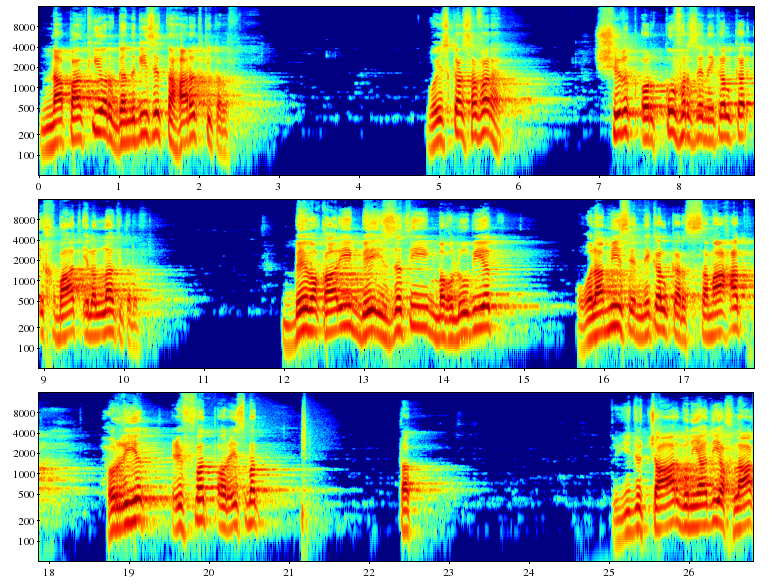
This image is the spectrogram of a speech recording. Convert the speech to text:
ناپاکی اور گندگی سے تہارت کی طرف۔ وہ اس کا سفر ہے۔ شرک اور کفر سے نکل کر اخبات اللہ کی طرف۔ بے وقاری، بے عزتی، مغلوبیت، غلامی سے نکل کر سماہت حریت، عفت اور عصمت تک۔ تو یہ جو چار بنیادی اخلاق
